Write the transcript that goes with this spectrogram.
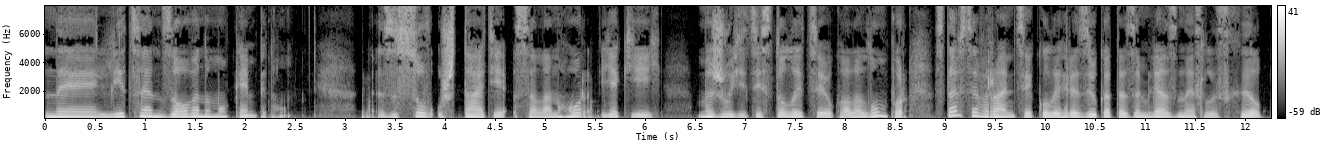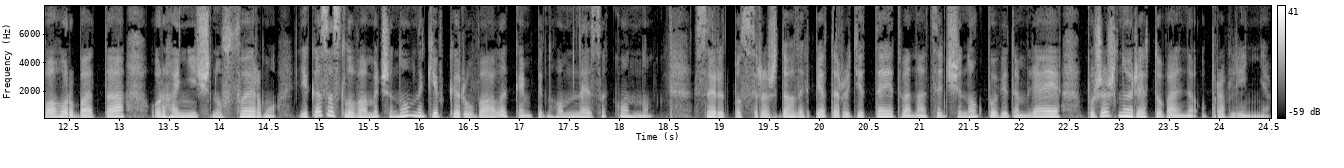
неліцензованому кемпінгу. З СУВ у штаті Салангор, який межує зі столицею Кала-Лумпур, стався вранці, коли грязюка та земля знесли схил пагорба та органічну ферму, яка, за словами чиновників, керувала кемпінгом незаконно. Серед постраждалих п'ятеро дітей, 12 жінок повідомляє пожежно-рятувальне управління.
